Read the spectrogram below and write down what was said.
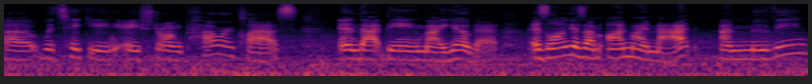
uh, with taking a strong power class and that being my yoga. As long as I'm on my mat, I'm moving,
